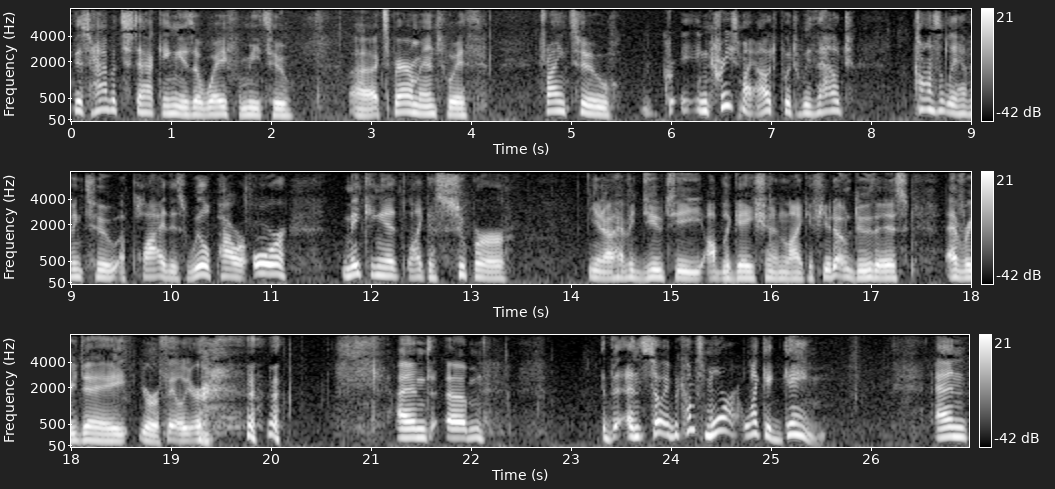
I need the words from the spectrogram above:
this habit stacking is a way for me to uh, experiment with trying to cr- increase my output without constantly having to apply this willpower or making it like a super you know heavy duty obligation like if you don't do this every day you're a failure and um, and so it becomes more like a game. And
